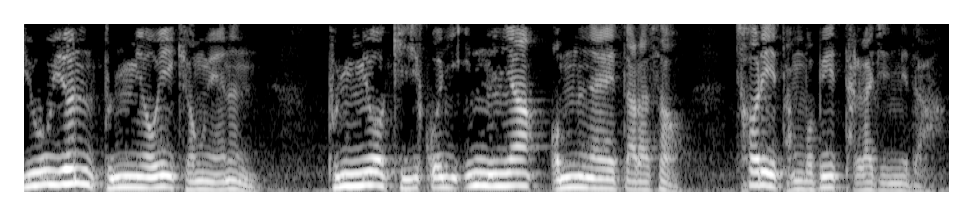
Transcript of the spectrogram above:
유연분묘의 경우에는 분묘 기지권이 있느냐 없느냐에 따라서 처리 방법이 달라집니다.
